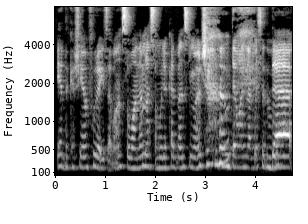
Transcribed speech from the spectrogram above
érdekes, ilyen fura íze van, szóval nem lesz amúgy a kedvenc gyümölcsöm. De majd megveszed De,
